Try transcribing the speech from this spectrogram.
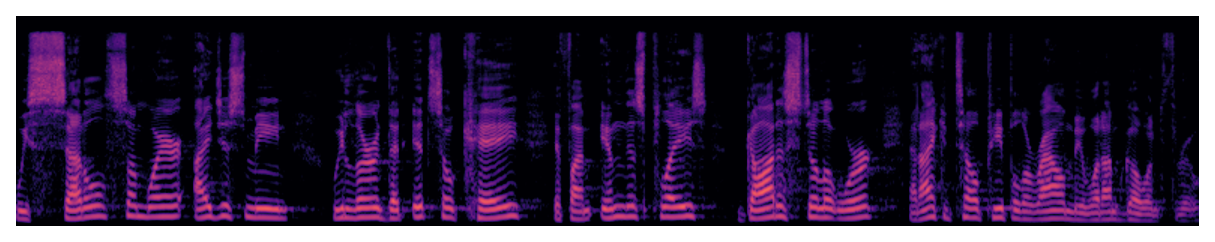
we settle somewhere. I just mean we learn that it's okay if I'm in this place, God is still at work, and I can tell people around me what I'm going through.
